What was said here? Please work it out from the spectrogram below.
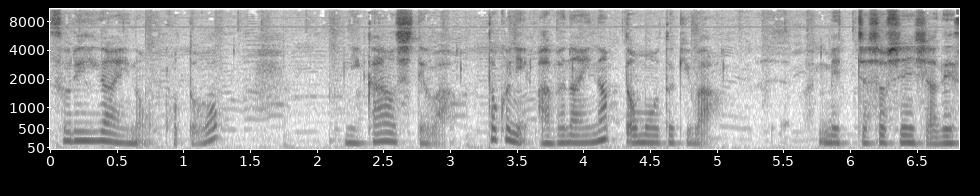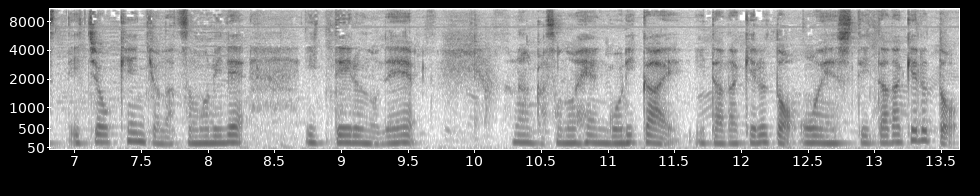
それ以外のことに関しては特に危ないなって思う時はめっちゃ初心者ですって一応謙虚なつもりで言っているのでなんかその辺ご理解いただけると応援していただけると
